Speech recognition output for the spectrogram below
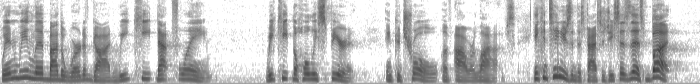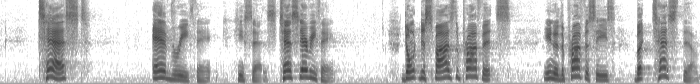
when we live by the word of God, we keep that flame. We keep the Holy Spirit in control of our lives. He continues in this passage. He says this, but test everything, he says. Test everything. Don't despise the prophets, you know, the prophecies, but test them.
